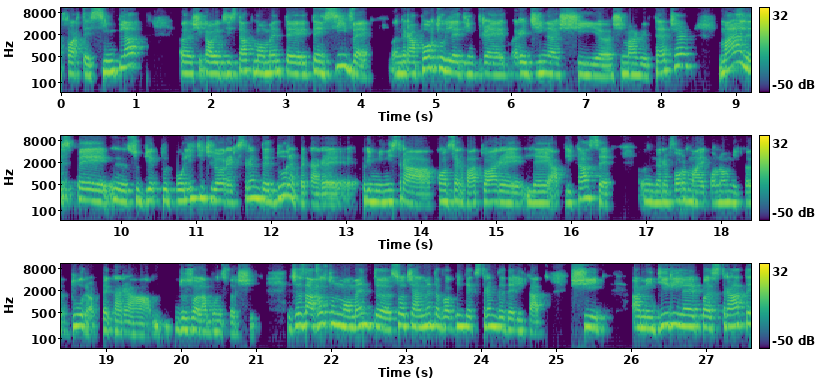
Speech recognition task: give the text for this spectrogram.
foarte simplă uh, și că au existat momente tensive în raporturile dintre regină și, uh, și Margaret Thatcher, mai ales pe uh, subiectul politicilor extrem de dure pe care prim-ministra conservatoare le aplicase în reforma economică dură pe care a dus-o la bun sfârșit. Deci ăsta a fost un moment uh, socialmente vorbind extrem de delicat și amintirile păstrate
